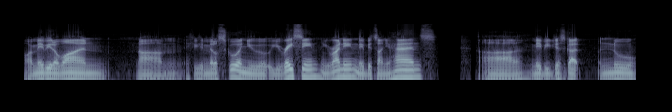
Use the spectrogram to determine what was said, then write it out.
or maybe the one um, if you're in middle school and you you racing, you running, maybe it's on your hands. Uh, maybe you just got a new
